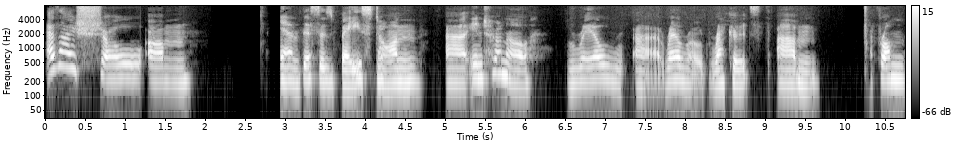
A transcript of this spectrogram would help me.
As I show, um, and this is based on uh, internal rail uh, railroad records um, from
